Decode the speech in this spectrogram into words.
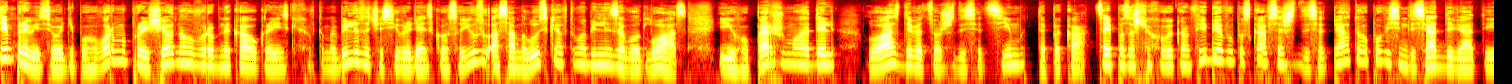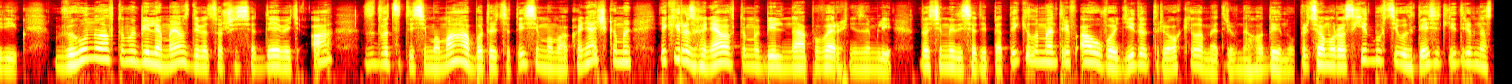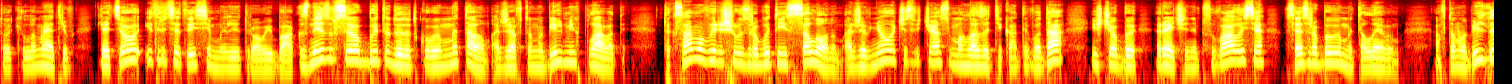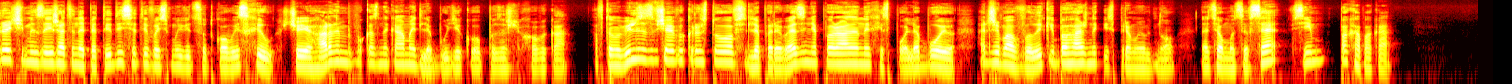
Всім привіт! Сьогодні поговоримо про ще одного виробника українських автомобілів за часів Радянського Союзу, а саме Луцький автомобільний завод ЛУАЗ і його першу модель ЛУАЗ 967 ТПК. Цей позашляховик амфібія випускався з 65 по 89 рік. Двигун у автомобіля МЕМС 969А з 27 або 37 конячками, який розганяв автомобіль на поверхні землі до 75 км, а у воді до 3 км на годину. При цьому розхід був цілих 10 літрів на 100 км. Для цього і 37-літровий бак. Знизу все оббито додатковим металом, адже автомобіль міг плавати. Так само вирішив зробити із салоном, адже в нього час від часу могла затікати вода, і щоб речі не псувалися, все зробили металевим. Автомобіль, до речі, міг заїжджати на 58% схил, що є гарними показниками для будь-якого позашляховика. Автомобіль зазвичай використовувався для перевезення поранених із поля бою, адже мав великий багажник із прямим дном. На цьому це все. Всім пока-пока.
